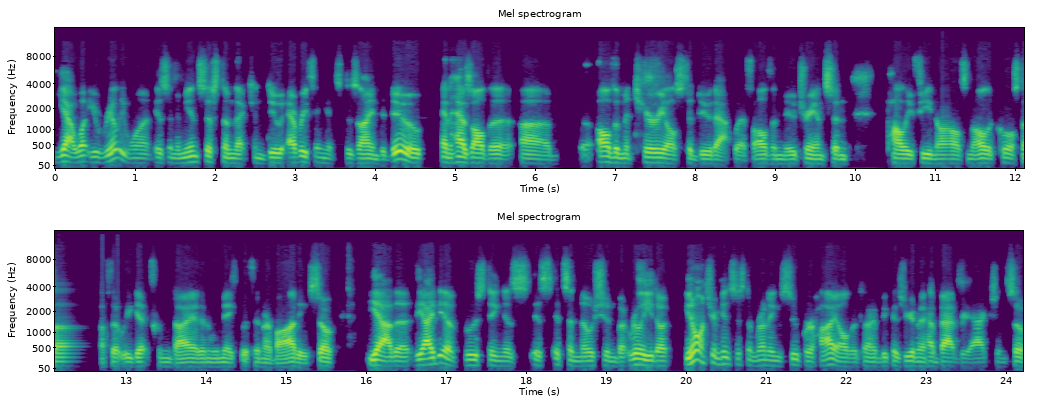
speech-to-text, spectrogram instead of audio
yeah, what you really want is an immune system that can do everything it's designed to do and has all the uh, all the materials to do that with, all the nutrients and polyphenols and all the cool stuff that we get from diet and we make within our body. So yeah, the the idea of boosting is is it's a notion, but really you don't you don't want your immune system running super high all the time because you're going to have bad reactions. So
